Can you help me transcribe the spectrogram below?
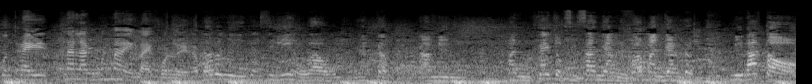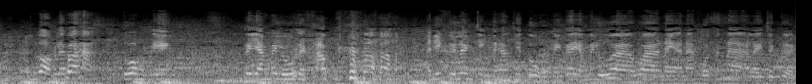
คนไทยน่ารักมากๆอีกหลายคนเลยครับแล้ววันนี้ซีรีส์ของเรานะกับกามินมันใกล้จบซีซั่นยังหรือว่ามันยังแบบ มีภาคต่อ ผมบอกเลยว่าตัวผมเองก็ยังไม่รู้เลยครับ อันนี้คือเรื่องจริงนะครับที่ตัวผมเองก็ยังไม่รู้ว่าว่าในอนาคตข้างหน้าอะไรจะเกิด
